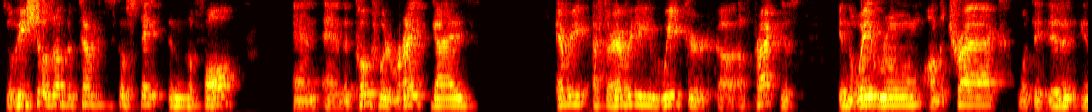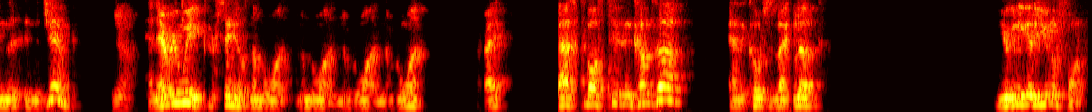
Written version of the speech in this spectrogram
So he shows up at San Francisco State in the fall, and and the coach would rank guys every after every week or uh, of practice in the weight room, on the track, what they did in the in the gym. Yeah. And every week, Arsenio's number one, number one, number one, number one. Right. Basketball season comes up, and the coach is like, "Look, you're gonna get a uniform,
